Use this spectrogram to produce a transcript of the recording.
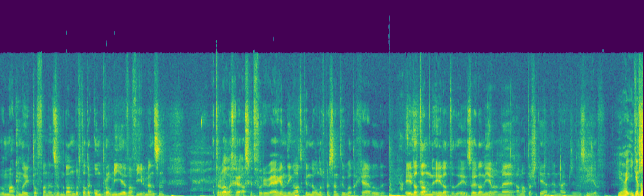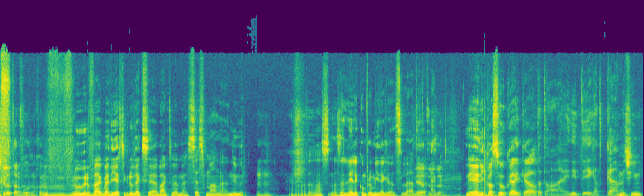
we maken er iets tof van en zo. Maar dan wordt dat een compromis van vier mensen. Terwijl je, als je het voor je eigen ding houdt, kun je 100% doen wat dat jij wilde. Dat dan, dat, zou je dat niet hebben met Amatorski en, en Hydrogen Of Ja, ik had dat verschilt het daarvoor nog een... v- vroeger vaak bij de eerste groep dat ik zei, maakten we met zes maanden een nummer. Mhm. Ja, dat, is, dat is een lelijk compromis dat je dat sluit. Ja, het is dat. Nee, en ik was ook, eh, ik had altijd al een idee gehad, had misschien een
